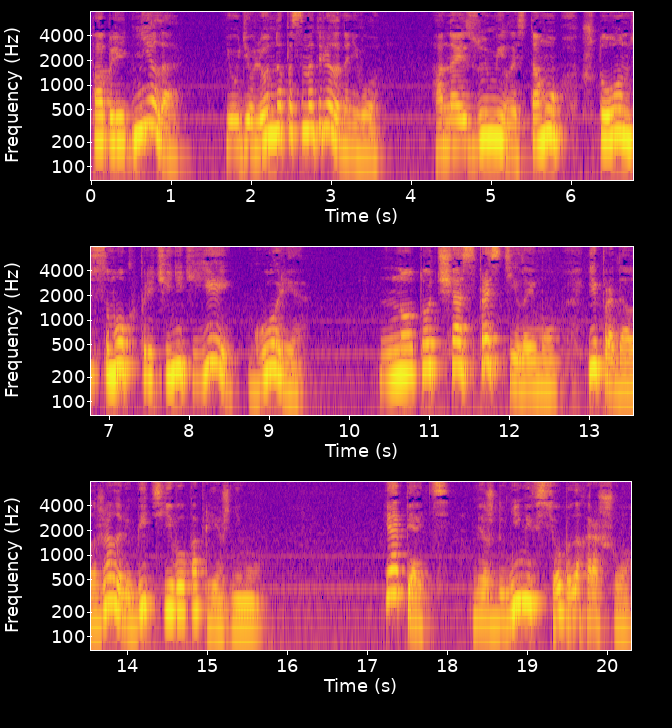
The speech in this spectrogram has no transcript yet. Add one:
побледнела и удивленно посмотрела на него. Она изумилась тому, что он смог причинить ей горе но тотчас простила ему и продолжала любить его по-прежнему. И опять между ними все было хорошо.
